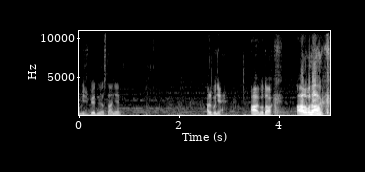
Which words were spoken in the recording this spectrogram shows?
Owicz biedny dostanie. Albo nie. Albo tak. Albo tak!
